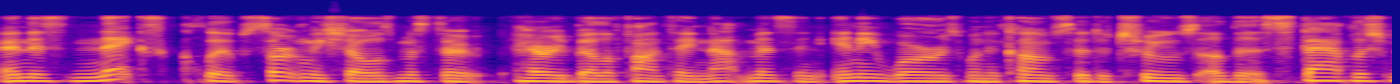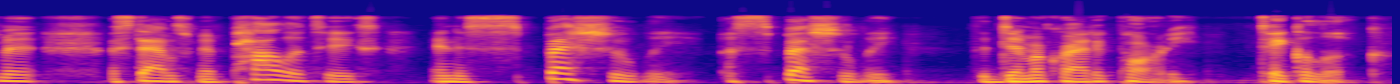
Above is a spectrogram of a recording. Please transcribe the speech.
And this next clip certainly shows Mr. Harry Belafonte not missing any words when it comes to the truths of the establishment, establishment politics, and especially, especially the Democratic Party. Take a look.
